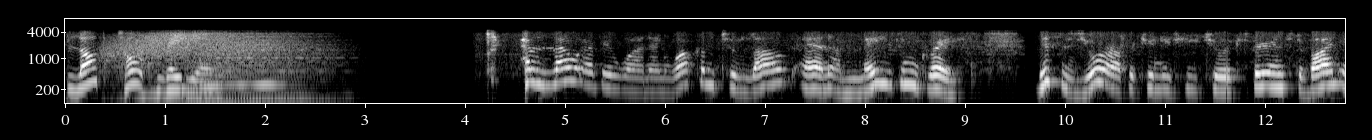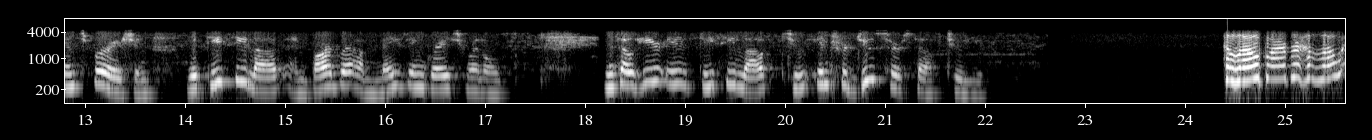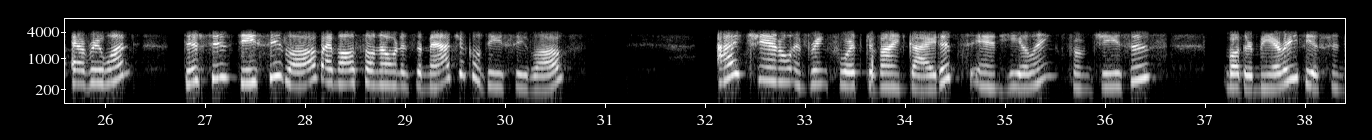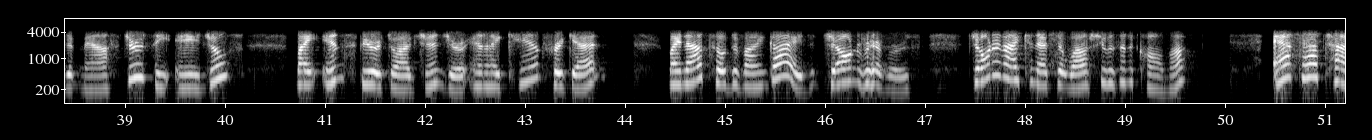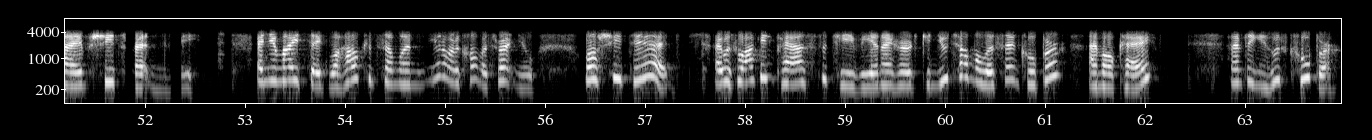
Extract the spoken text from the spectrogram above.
Blog Talk Radio. Hello, everyone, and welcome to Love and Amazing Grace. This is your opportunity to experience divine inspiration with DC Love and Barbara Amazing Grace Reynolds. And so here is DC Love to introduce herself to you. Hello, Barbara. Hello, everyone. This is DC Love. I'm also known as the Magical DC Love. I channel and bring forth divine guidance and healing from Jesus, Mother Mary, the Ascended Masters, the angels, my in spirit dog Ginger, and I can't forget my not so divine guide, Joan Rivers. Joan and I connected while she was in a coma. At that time, she threatened me. And you might think, well, how could someone, you know, in a coma threaten you? Well, she did. I was walking past the TV and I heard, Can you tell Melissa and Cooper I'm okay? And I'm thinking, Who's Cooper?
